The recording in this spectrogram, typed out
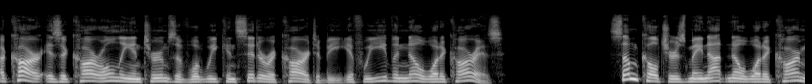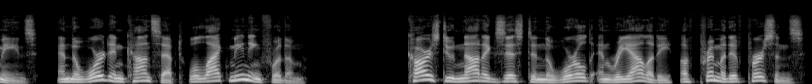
A car is a car only in terms of what we consider a car to be if we even know what a car is. Some cultures may not know what a car means, and the word and concept will lack meaning for them. Cars do not exist in the world and reality of primitive persons.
